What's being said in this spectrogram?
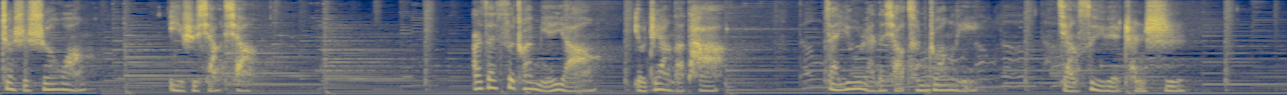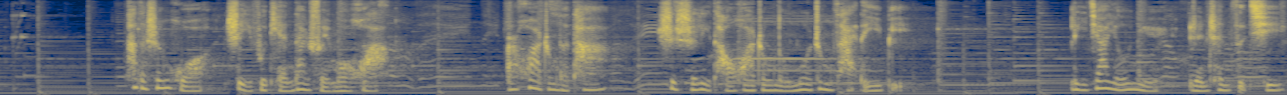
这是奢望，亦是想象。而在四川绵阳，有这样的他，在悠然的小村庄里，将岁月成诗。他的生活是一幅恬淡水墨画，而画中的他。是十里桃花中浓墨重彩的一笔。李家有女，人称子期，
